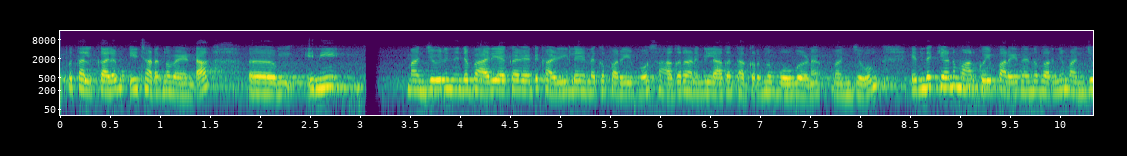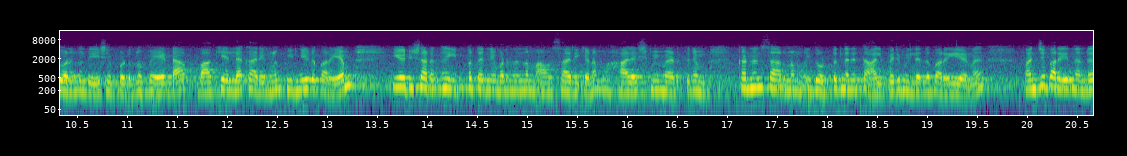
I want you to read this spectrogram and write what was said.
ഇപ്പോൾ തൽക്കാലം ഈ ചടങ്ങ് വേണ്ട. ഇനി മഞ്ജുവിന് നിന്റെ ഭാര്യയാക്കാനായിട്ട് കഴിയില്ല എന്നൊക്കെ പറയുമ്പോൾ സാഗറാണെങ്കിൽ ആകെ തകർന്നു പോവുകയാണ് മഞ്ജുവും. എന്തൊക്കെയാണ് മാർക്കോ ഈ പറയുന്നതെന്ന് പറഞ്ഞ് മഞ്ജു ആണെങ്കിൽ ദേഷ്യപ്പെടുന്നു. വേണ്ട ബാക്കി എല്ലാ കാര്യങ്ങളും പിന്നീട് പറയാം. ഈ ഒരു ചടങ്ങ് ഇപ്പം തന്നെ ഇവിടെ നിന്നും അവസാനിക്കണം. മഹാലക്ഷ്മി മേഡത്തിനും കണ്ണൻ സാറിനും ഇതൊട്ടും തന്നെ താല്പര്യമില്ലെന്ന് പറയുകയാണ്. മഞ്ജു പറയുന്നുണ്ട്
